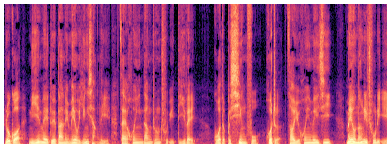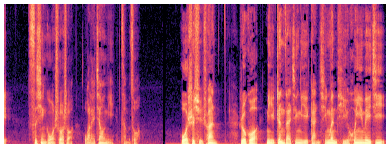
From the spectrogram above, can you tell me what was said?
如果你因为对伴侣没有影响力，在婚姻当中处于低位，过得不幸福，或者遭遇婚姻危机，没有能力处理，私信跟我说说，我来教你怎么做。我是许川，如果你正在经历感情问题、婚姻危机，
